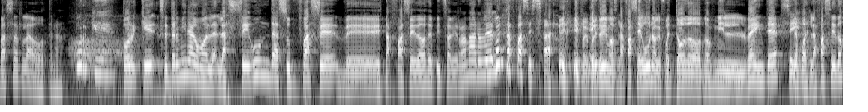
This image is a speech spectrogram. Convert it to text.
va a ser la otra. ¿Por qué? Porque se termina como la, la segunda subfase de esta fase 2 de Pizza Birra Marvel. ¿Cuántas fases hay? porque tuvimos la fase 1 que fue todo 2020. Sí. Después la fase 2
